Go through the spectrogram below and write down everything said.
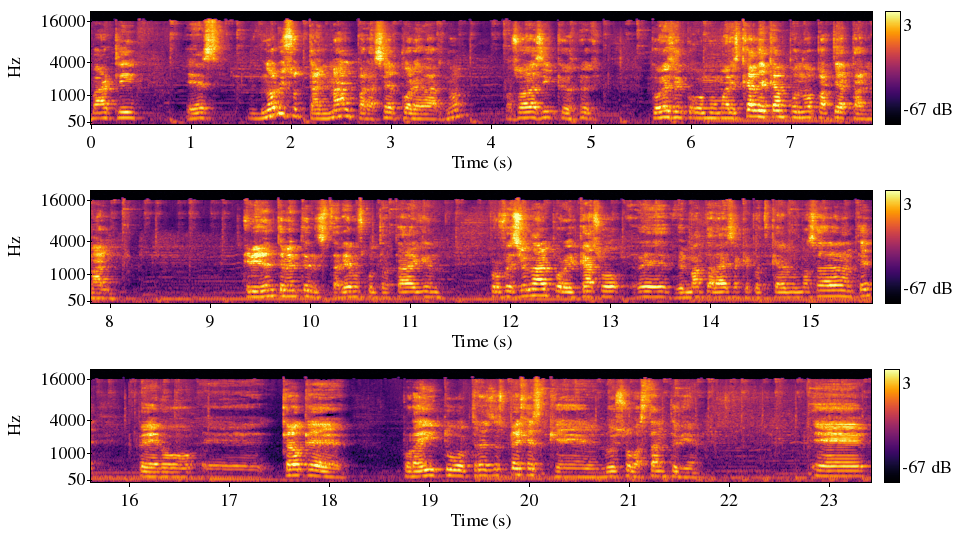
Barkley es, no lo hizo tan mal para ser coreback, ¿no? Pues ahora sí que como mariscal de campo no patea tan mal. Evidentemente necesitaríamos contratar a alguien profesional por el caso de, de que platicaremos más adelante, pero eh, creo que por ahí tuvo tres despejes que lo hizo bastante bien. Eh,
